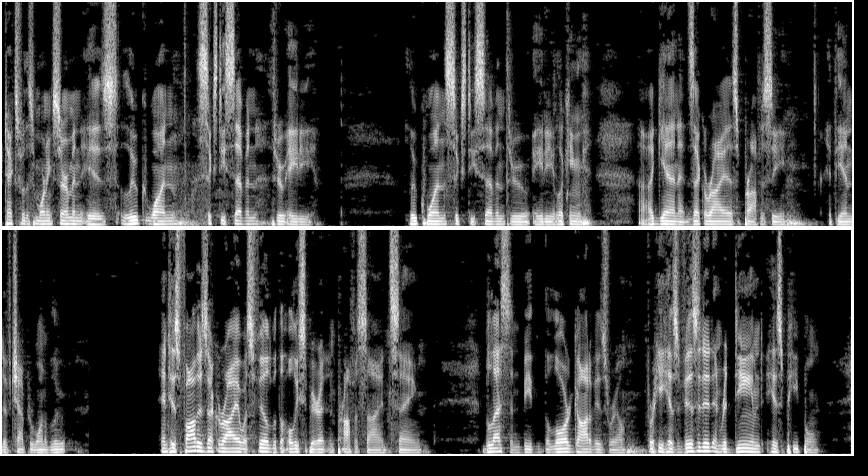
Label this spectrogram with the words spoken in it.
Our text for this morning's sermon is Luke 1 67 through 80. Luke 1 67 through 80, looking uh, again at Zechariah's prophecy at the end of chapter 1 of Luke. And his father Zechariah was filled with the Holy Spirit and prophesied, saying, Blessed be the Lord God of Israel, for he has visited and redeemed his people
